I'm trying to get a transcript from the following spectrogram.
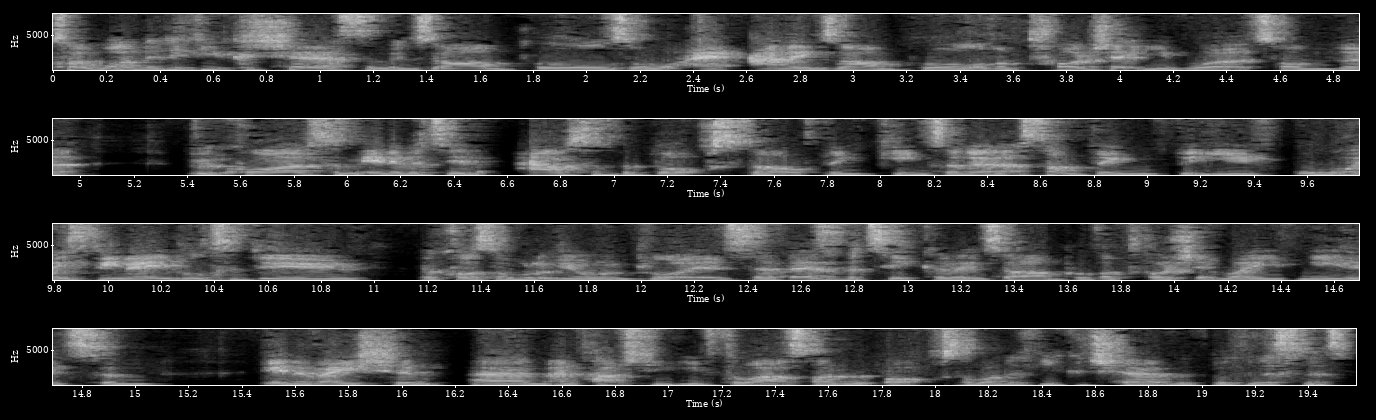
So I wondered if you could share some examples or a, an example of a project you've worked on that required some innovative out of the box style thinking. So I know that's something that you've always been able to do across all of your employers. So there's a particular example of a project where you've needed some innovation um, and perhaps you, have thought outside of the box. I wonder if you could share it with, with listeners.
